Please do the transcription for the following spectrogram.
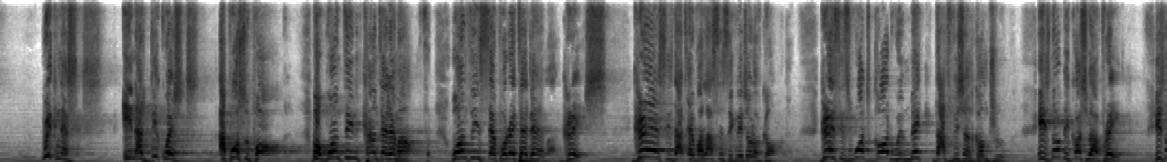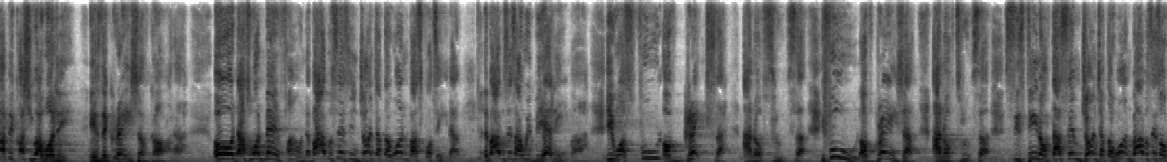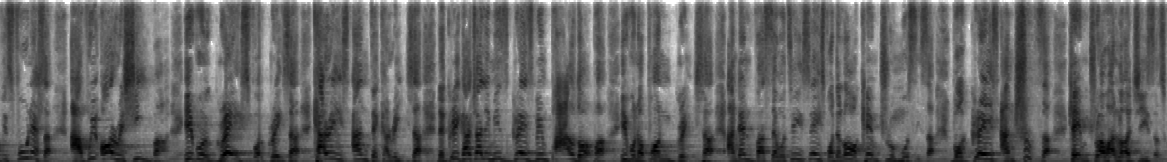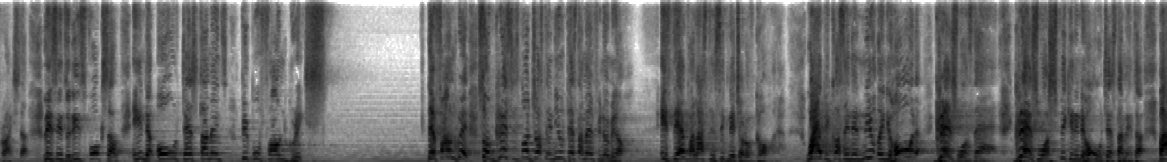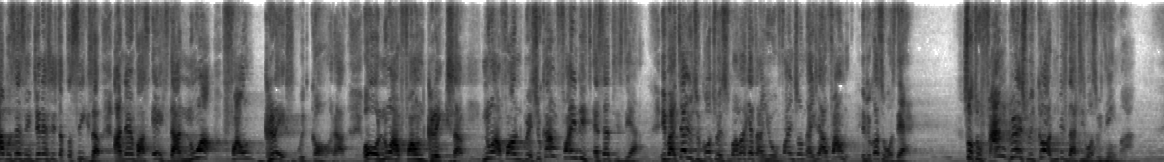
weaknesses, inadequacies. Apostle Paul. But one thing counted them out, one thing separated them grace. Grace is that everlasting signature of God. Grace is what God will make that vision come true. It's not because you are prayed, it's not because you are worthy, it's the grace of God. Oh, that's what men found. The Bible says in John chapter 1, verse 14, the Bible says, and we beheld him. He was full of grace and of truth. Full of grace and of truth. Uh, 16 of that same John chapter 1, Bible says, Of his fullness have we all received uh, even grace for grace. Charis ante charis. The Greek actually means grace being piled up uh, even upon grace. And then verse 17 says, For the law came through Moses, but grace and truth came through our Lord Jesus Christ. Listen to these folks. In the Old Testament, people found grace. They found grace. So grace is not just a New Testament phenomenon. It's the everlasting signature of God. Why? Because in the new, in the old, grace was there. Grace was speaking in the Old Testament. Uh, Bible says in Genesis chapter six uh, and then verse eight that Noah found grace with God. Uh, oh, Noah found grace. Noah found grace. You can't find it except it's there. If I tell you to go to a supermarket and you find something, you say, "I found it," it's because it was there. So to find grace with God means that it was with Him.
